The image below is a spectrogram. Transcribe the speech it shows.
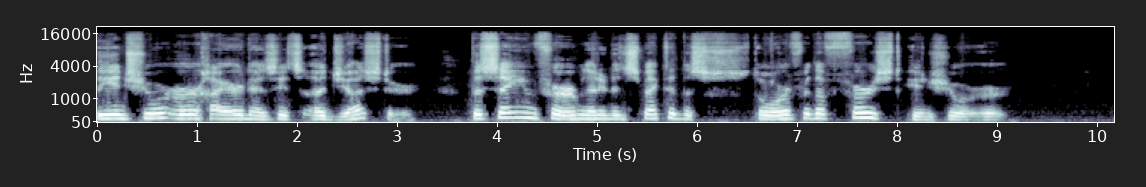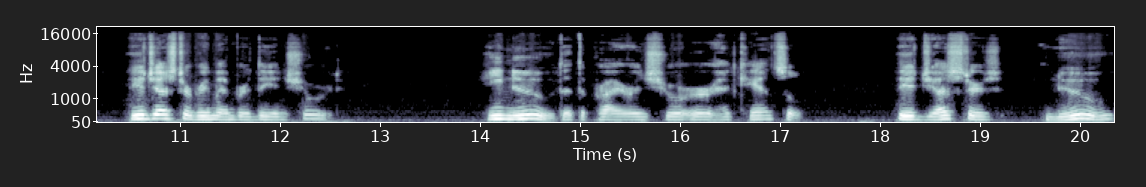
The insurer hired as its adjuster the same firm that had inspected the store for the first insurer. The adjuster remembered the insured. He knew that the prior insurer had canceled. The adjusters knew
